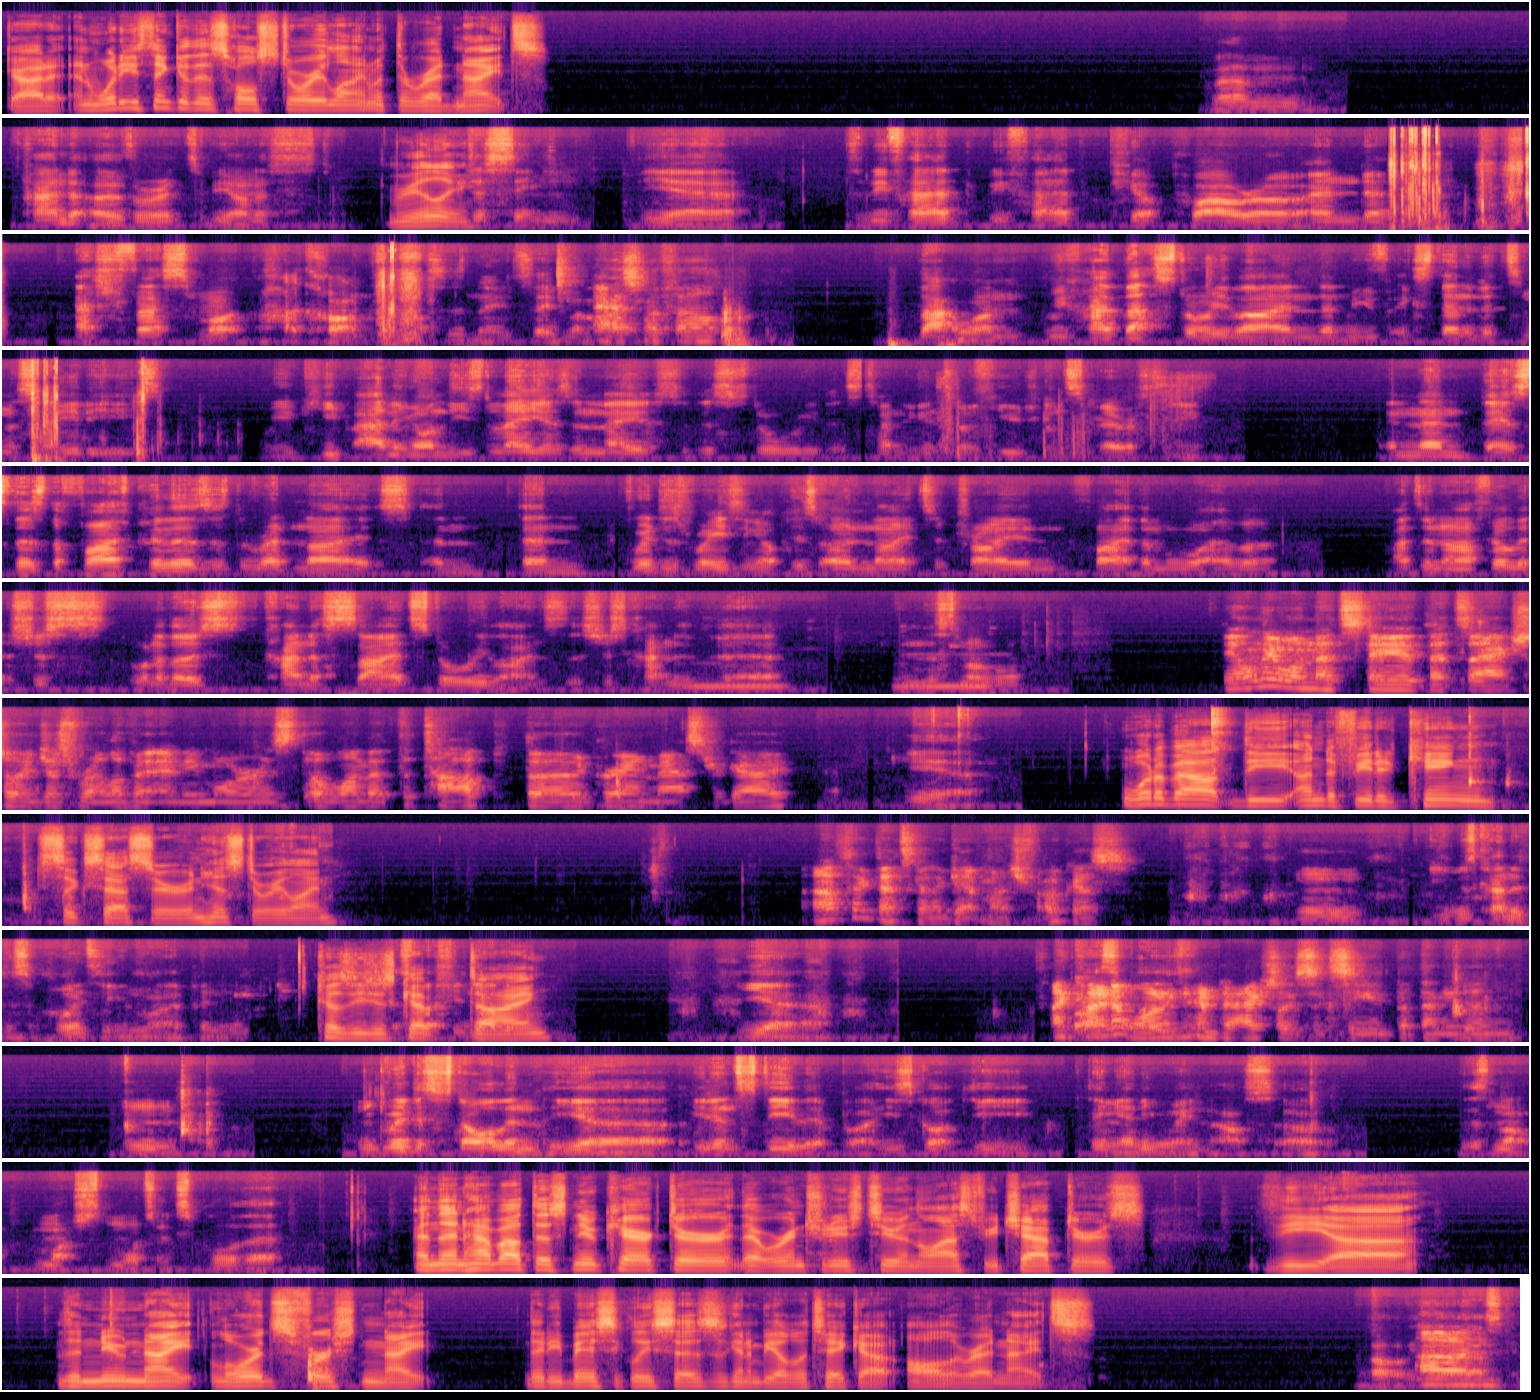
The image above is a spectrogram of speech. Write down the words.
Got it. And what do you think of this whole storyline with the Red Knights? Um, kind of over it to be honest. Really? It just seems, yeah. 'Cause We've had we've had Pi- Piaro and uh, Ashfast. Mo- I can't pronounce his name. Save my life. Asmafel. that one. We've had that storyline, then we've extended it to Mercedes. We keep adding on these layers and layers to this story that's turning into a huge conspiracy. And then there's there's the five pillars, there's the Red Knights, and then Grid is raising up his own knight to try and fight them or whatever. I don't know. I feel it's just one of those kind of side storylines that's just kind of there in this mm. novel. The only one that stayed that's actually just relevant anymore is the one at the top, the Grandmaster guy. Yeah. What about the undefeated king successor and his storyline? I don't think that's gonna get much focus. Hmm. He was kind of disappointing in my opinion. Because he just kept Especially now that- dying. Yeah. I kind of wanted him to actually succeed, but then he didn't. Mm. Grid has stolen the. Uh, he didn't steal it, but he's got the thing anyway now. So there's not much more to explore there. And then how about this new character that we're introduced to in the last few chapters, the uh, the new knight, Lord's first knight, that he basically says is going to be able to take out all the red knights. Oh yeah, Um.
